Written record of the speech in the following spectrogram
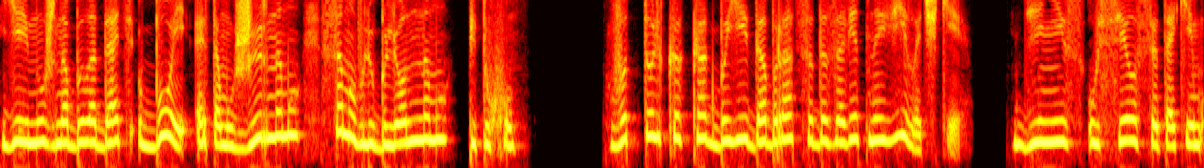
Ей нужно было дать бой этому жирному, самовлюбленному петуху. Вот только как бы ей добраться до заветной вилочки? Денис уселся таким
